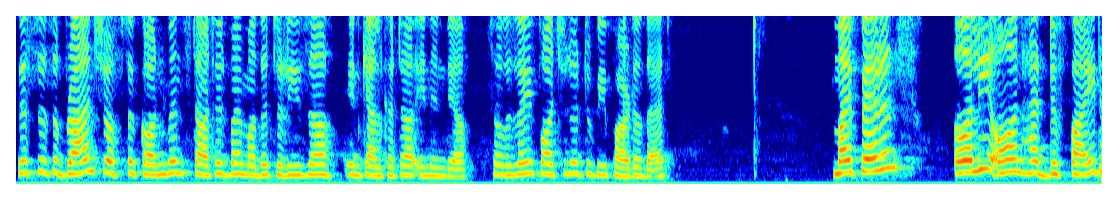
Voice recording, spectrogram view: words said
This is a branch of the convent started by Mother Teresa in Calcutta, in India. So I was very fortunate to be part of that. My parents early on had defied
